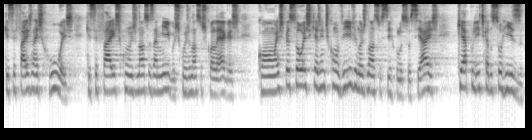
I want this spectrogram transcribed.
que se faz nas ruas, que se faz com os nossos amigos, com os nossos colegas, com as pessoas que a gente convive nos nossos círculos sociais, que é a política do sorriso,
